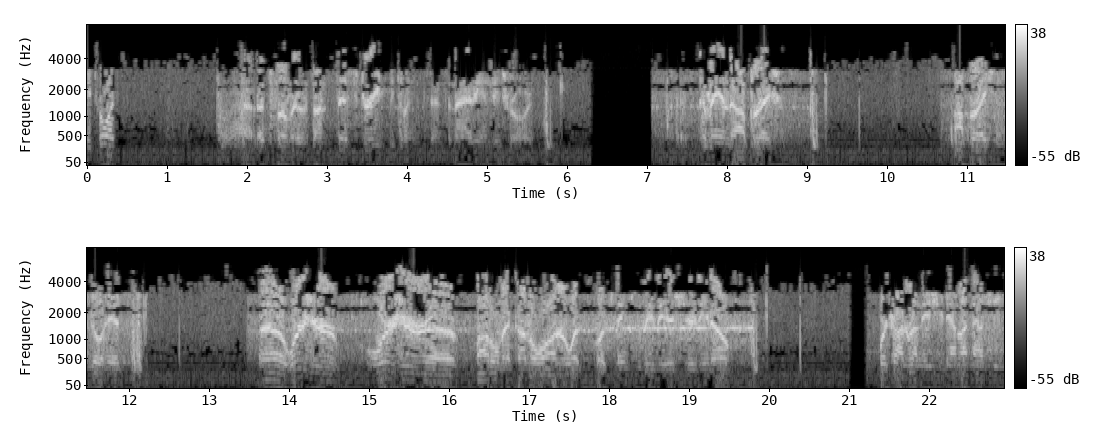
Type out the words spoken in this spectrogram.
Detroit. Uh, that's affirmative. It's on Fifth Street between Cincinnati and Detroit. Command operations. Operations, go ahead. Uh, where's your where's your uh, bottleneck on the water? What what seems to be the issue? Do you know? We're trying to run the issue down right now, Chief.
